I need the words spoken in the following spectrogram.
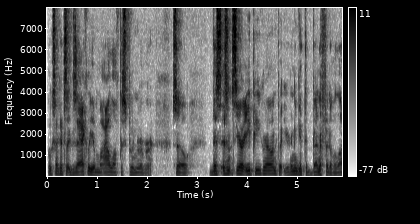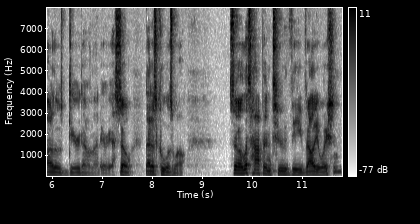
looks like it's exactly a mile off the Spoon River. So this isn't CREP ground, but you're going to get the benefit of a lot of those deer down in that area. So that is cool as well. So let's hop into the valuation.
